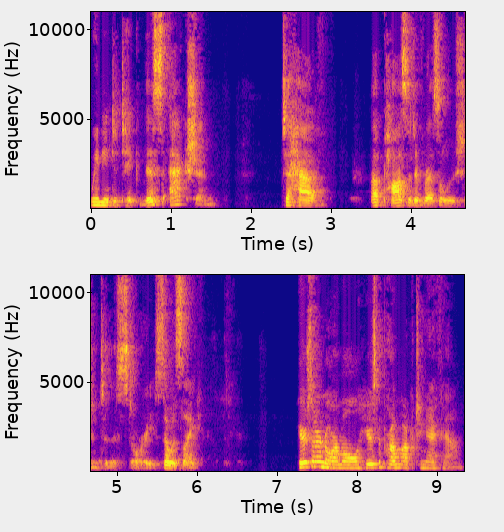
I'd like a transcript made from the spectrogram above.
we need to take this action to have a positive resolution to this story. So it's like, here's our normal, here's the problem opportunity I found,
